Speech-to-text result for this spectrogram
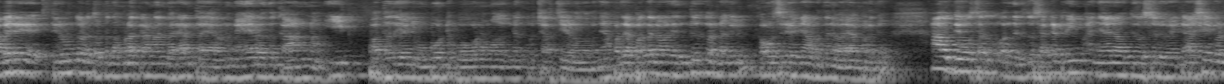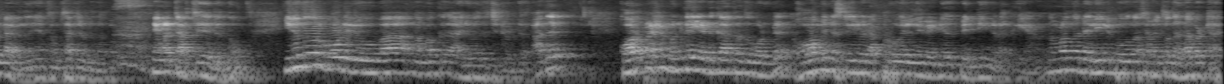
അവർ തിരുവനന്തപുരത്തോട്ട് നമ്മളെ കാണാൻ വരാൻ തയ്യാറാണ് മേയർ ഒന്ന് കാണണം ഈ പദ്ധതി കഴിഞ്ഞ് മുമ്പോട്ട് പോകണമോ അതിനെ കുറിച്ച് ചർച്ച ചെയ്യണമെന്ന് പറഞ്ഞു. ഞാൻ പറഞ്ഞപ്പോൾ തന്നെ അവർ എന്ത് കണ്ടെങ്കിലും കൗൺസിൽ കഴിഞ്ഞ് അവിടെ തന്നെ വരാൻ പറഞ്ഞു. ആ ഉദ്യോഗസ്ഥർ വന്നിരുന്നു. സെക്രട്ടറിയും ഞാൻ ആ ഉദ്യോഗസ്ഥരുമായിട്ട് ആശയം ഉണ്ടായിരുന്നു ഞാൻ സംസാരിച്ചുകൊണ്ടിരുന്നപ്പോൾ ഞങ്ങൾ ചർച്ച ചെയ്തിരുന്നു. ഇരുന്നൂറ് കോടി രൂപ നമുക്ക് അനുവദിച്ചിട്ടുണ്ട്. അത് കോർപ്പറേഷൻ മുൻകൈ എടുക്കാത്തത് കൊണ്ട് ഹോം മിനിസ്ട്രിയിൽ ഒരു അപ്രൂവലിന് വേണ്ടി അത് പെൻഡിങ് കിടക്കുകയാണ്. നമ്മളൊന്ന് ഡൽഹിയിൽ പോകുന്ന സമയത്ത് ഇടപെട്ടാൽ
